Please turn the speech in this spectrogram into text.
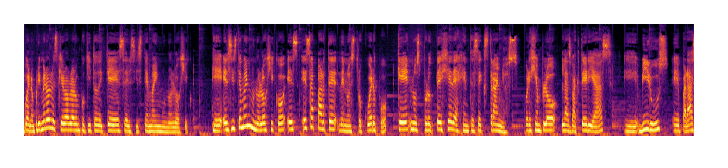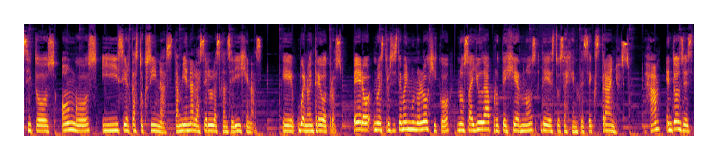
bueno, primero les quiero hablar un poquito de qué es el sistema inmunológico. Eh, el sistema inmunológico es esa parte de nuestro cuerpo que nos protege de agentes extraños, por ejemplo, las bacterias, eh, virus, eh, parásitos, hongos y ciertas toxinas, también a las células cancerígenas. bueno, entre otros. Pero nuestro sistema inmunológico nos ayuda a protegernos de estos agentes extraños. Entonces,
